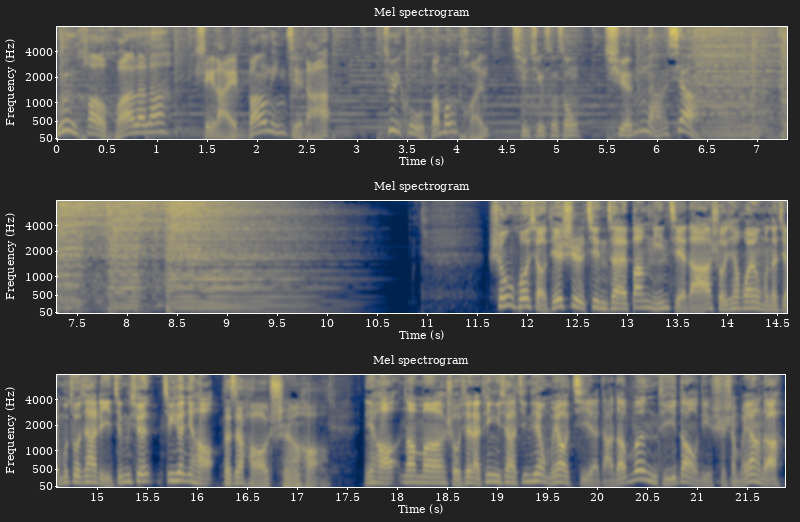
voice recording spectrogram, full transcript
问号哗啦啦，谁来帮您解答？最酷帮帮团，轻轻松松全拿下。生活小贴士尽在帮您解答。首先欢迎我们的节目作家李京轩，京轩你好，大家好，主持人好，你好。那么首先来听一下今天我们要解答的问题到底是什么样的啊？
